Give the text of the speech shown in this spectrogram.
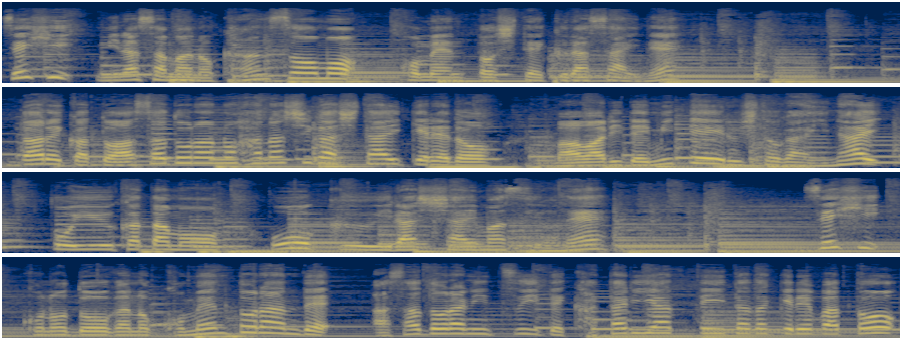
ぜひ皆様の感想もコメントしてくださいね。誰かと朝ドラの話がしたいけれど周りで見ている人がいないという方も多くいらっしゃいますよね。是非この動画のコメント欄で朝ドラについて語り合っていただければと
